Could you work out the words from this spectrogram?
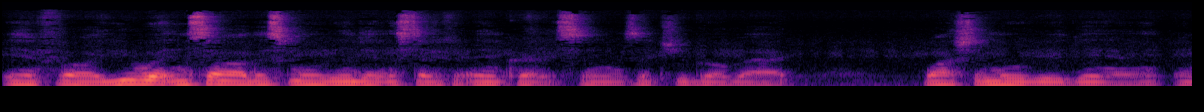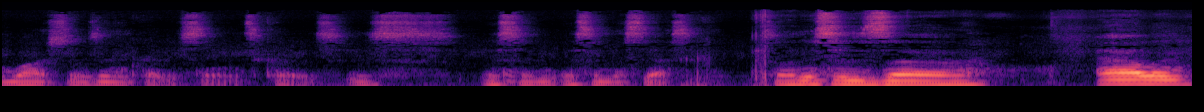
if uh, you went and saw this movie and didn't stay for end credit scenes that you go back, watch the movie again, and watch those end credit scenes because it's it's a it's a necessity. So this is uh, Allan,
